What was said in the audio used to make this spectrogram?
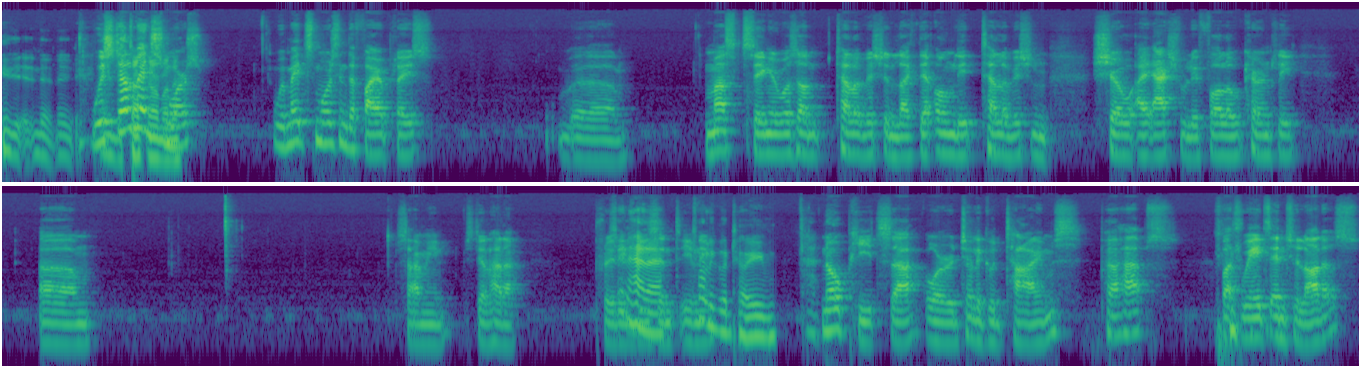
We still made s'mores. We made s'mores in the fireplace. Um Masked Singer was on television, like the only television show I actually follow currently. Um, so I mean, still had a pretty Still had a decent evening. totally good time. No pizza or jolly good times, perhaps, but we ate enchiladas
